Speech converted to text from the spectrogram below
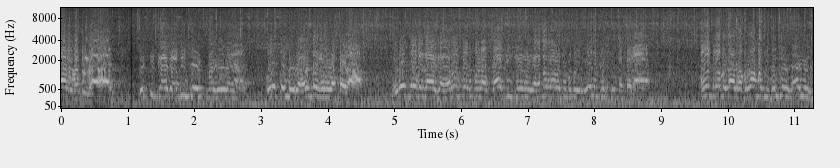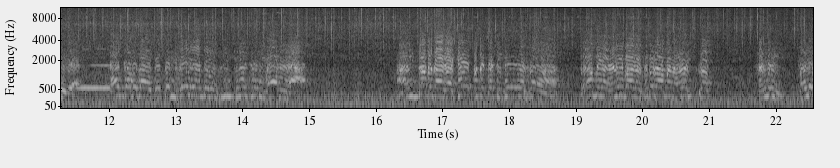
ஆறு வண்டிகள் வெட்டுக்காடு அபிஷேக் மகிழ கோட்டையூர் அருணகிரி அம்பலா. இரண்டாவதாக அரசர் குல காட்சி சேரி அமராவதி புதூர் வேலுகிருஷ்ணன் அம்பலா. மூன்றாவதாக பிராமதி செய்யல் நாகேஸ்வரர் நான்காவதாக பெத்தரி சோழையாண்டவர் ஸ்ரீ கிணச்சேரி காரா ஐந்தாவதாக கே. புதுப்பட்டி ராமையா நினைவாக சிவராமன் அழைத்த கலை கலை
